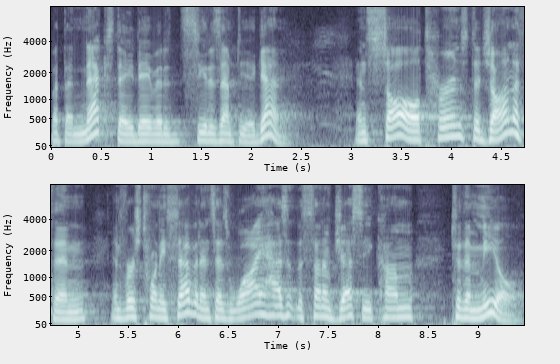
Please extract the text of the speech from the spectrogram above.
But the next day, David's seat is empty again. And Saul turns to Jonathan in verse 27 and says, Why hasn't the son of Jesse come to the meal,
